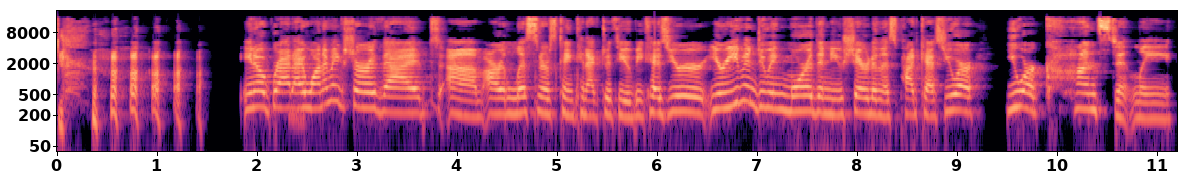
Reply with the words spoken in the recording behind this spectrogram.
you know, Brad, I want to make sure that um, our listeners can connect with you because you're you're even doing more than you shared in this podcast. You are you are constantly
